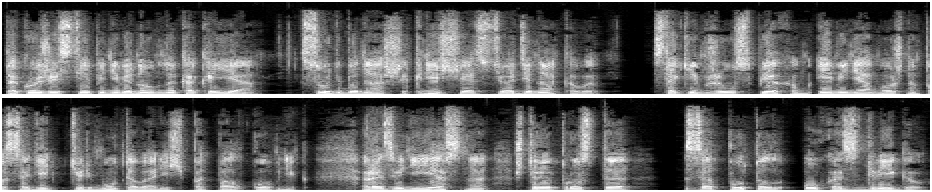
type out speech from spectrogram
«Такой же степени виновна, как и я. Судьбы наши, к несчастью, одинаковы. С таким же успехом и меня можно посадить в тюрьму, товарищ подполковник. Разве не ясно, что я просто запутал ухо сдвигов?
